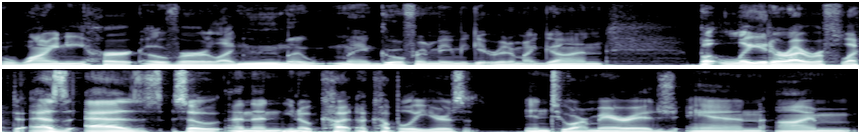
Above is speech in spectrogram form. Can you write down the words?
whiny hurt over like "Mm, my my girlfriend made me get rid of my gun but later i reflected as as so and then you know cut a couple of years into our marriage and i'm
